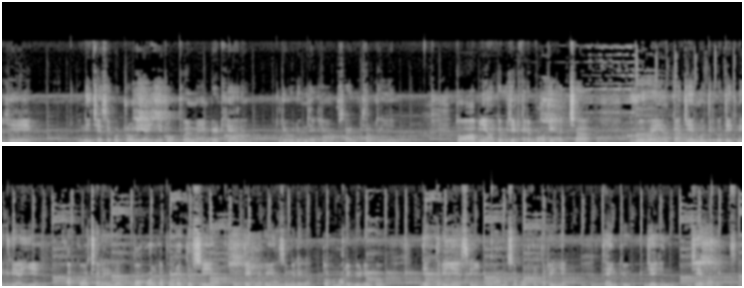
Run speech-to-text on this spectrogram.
ये नीचे से कोई ट्रॉली आई है रोपवे में बैठ के आ रहे हैं, जो वीडियो में देख रहे हैं, आप साइड में चल रही है। तो आप यहाँ के विज़िट करें, बहुत ही अच्छा व्यू है यहाँ का, जैन मंदिर को देखने के लिए आइए। आपको अच्छा लगेगा, भोपाल का पूरा दृश्य आपको देखने को यहाँ से मिलेगा। तो हमारे वीडियो को देखते रहिए ऐसे ही, और हमें सपोर्ट करते रहिए। थैंक यू, जय हिंद, जय भारत।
